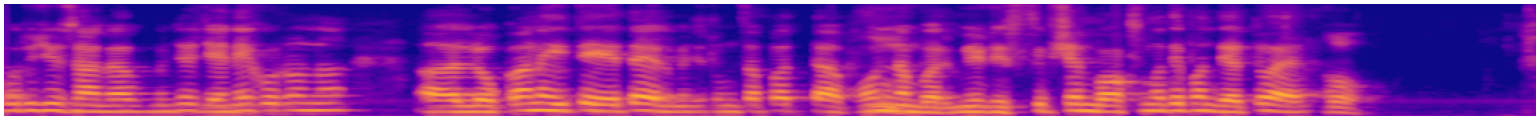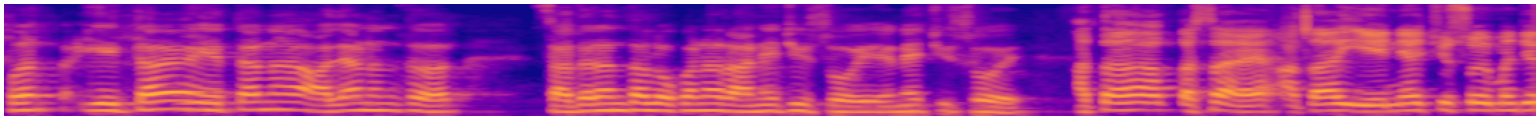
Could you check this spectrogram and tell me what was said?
गुरुजी सांगा म्हणजे जेणेकरून लोकांना इथे येता येईल म्हणजे तुमचा पत्ता फोन हं. नंबर मी डिस्क्रिप्शन बॉक्समध्ये पण देतोय. हो. पण येता येताना आल्यानंतर साधारणतः लोकांना राहण्याची सोय येण्याची सोय आता कसं आहे आता येण्याची सोय म्हणजे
